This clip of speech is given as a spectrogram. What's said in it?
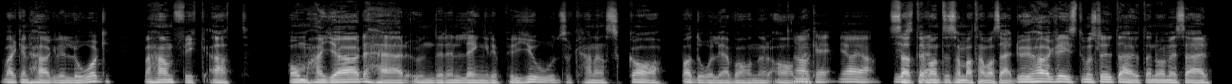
varken hög eller låg, men han fick att om han gör det här under en längre period så kan han skapa dåliga vanor av det. Okej, ja ja. Så att det, var inte som att han var så här, du är hög risk, du måste sluta, utan det var mer så här,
